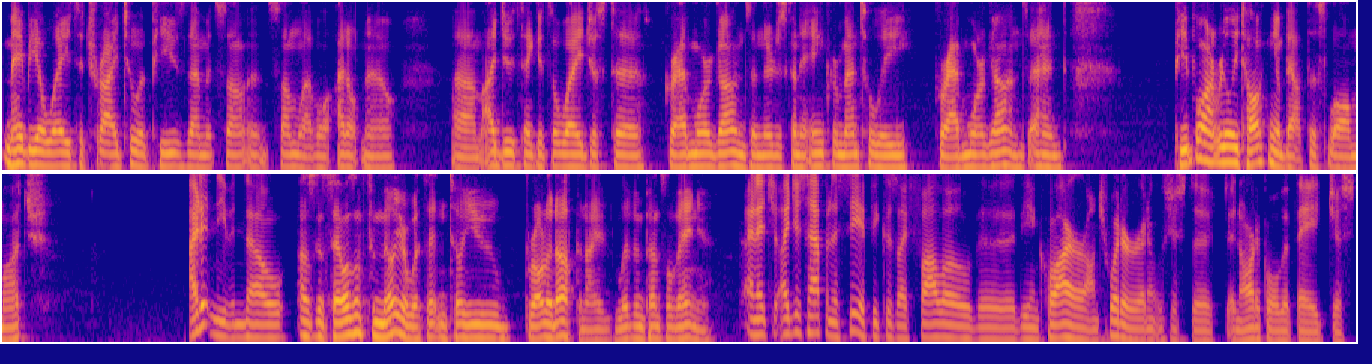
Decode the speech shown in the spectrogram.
maybe a way to try to appease them at some at some level. I don't know. Um, i do think it's a way just to grab more guns and they're just going to incrementally grab more guns. And people aren't really talking about this law much. I didn't even know i was going to say i wasn't familiar with it until you brought it up and i live in pennsylvania and it, I just happened to see it because I follow the the Inquirer on Twitter, and it was just a, an article that they just,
